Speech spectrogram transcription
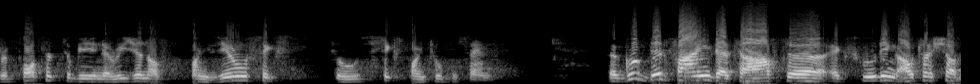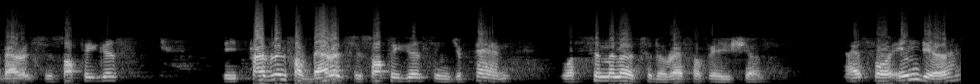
reported to be in the region of 0.06 to 6.2 percent. The group did find that after excluding ultra-short Barrett's esophagus, the prevalence of Barrett's esophagus in Japan was similar to the rest of Asia. As for India,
